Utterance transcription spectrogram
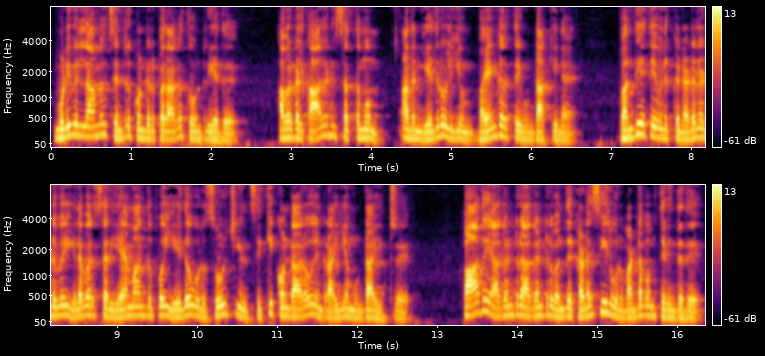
முடிவில்லாமல் சென்று கொண்டிருப்பதாக தோன்றியது. அவர்கள் காலடி சத்தமும் அதன் எதிரொலியும் பயங்கரத்தை உண்டாக்கின. வந்தியத்தேவனுக்கு நடுநடுவே இளவரசர் ஏமாந்து போய் ஏதோ ஒரு சூழ்ச்சியில் சிக்கிக் கொண்டாரோ என்ற ஐயம் உண்டாயிற்று. பாதை அகன்று அகன்று வந்து கடைசியில் ஒரு மண்டபம் தெரிந்தது.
